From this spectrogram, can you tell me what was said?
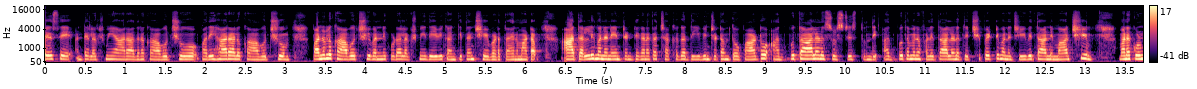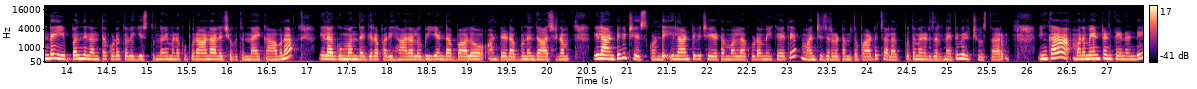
చేసే అంటే లక్ష్మీ ఆరాధన కావచ్చు పరిహారాలు కావచ్చు పనులు కావచ్చు ఇవన్నీ కూడా లక్ష్మీదేవికి అంకితం చేయబడతాయన్నమాట. ఆ తల్లి మనని ఏంటంటే కనుక చక్కగా దీవించడంతో పాటు అద్భుతాలను సృష్టిస్తుంది. అద్భుతమైన ఫలితాలను తెచ్చిపెట్టి మన జీవితాన్ని మార్చి మనకుండే ఇబ్బందిని అంతా కూడా తొలగిస్తుందని మనకు పురాణాలు చెబుతున్నాయి. కావున ఇలా గుమ్మం దగ్గర పరిహారాలు బియ్యం డబ్బాలో అంటే డబ్బుని దాచడం ఇలాంటివి చేసుకోండి. ఇలాంటివి చేయటం వల్ల కూడా మీకైతే మంచి జరగడంతో పాటు చాలా అద్భుతమైన రిజల్ట్ అయితే మీరు చూస్తారు. ఇంకా మనం ఏంటంటేనండి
